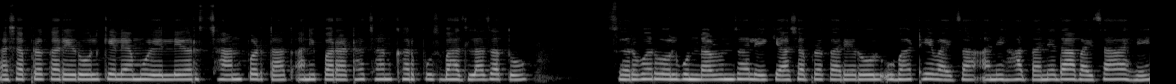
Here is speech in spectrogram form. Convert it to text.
अशा प्रकारे रोल केल्यामुळे लेयर्स छान पडतात आणि पराठा छान खरपूस भाजला जातो. सर्व रोल गुंडाळून झाले की अशा प्रकारे रोल उभा ठेवायचा आणि हाताने दाबायचा आहे.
